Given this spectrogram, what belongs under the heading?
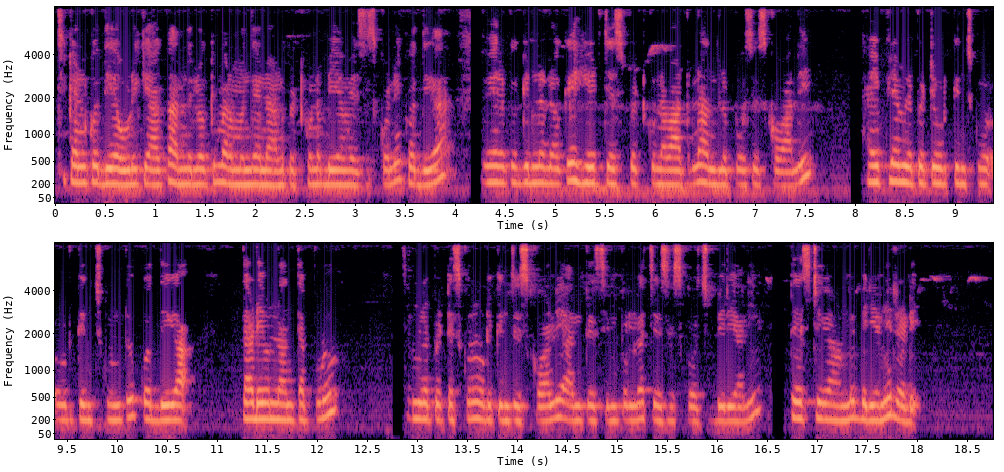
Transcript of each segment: చికెన్ కొద్దిగా ఉడికాక అందులోకి మనం ముందే నానబెట్టుకున్న బియ్యం వేసేసుకొని కొద్దిగా వేరొక గిన్నెలోకి హీట్ చేసి పెట్టుకున్న వాటర్ని అందులో పోసేసుకోవాలి. హై ఫ్లేమ్లో పెట్టి ఉడికించుకు ఉడికించుకుంటూ కొద్దిగా తడి ఉన్నంతప్పుడు సిమ్లో పెట్టేసుకొని ఉడికించేసుకోవాలి. అంతే సింపుల్గా చేసేసుకోవచ్చు బిర్యానీ. టేస్టీగా ఉండే బిర్యానీ రెడీ.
